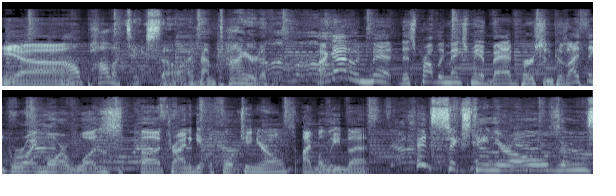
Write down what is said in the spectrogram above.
Yeah. All politics, though. I, I'm tired of it. I got to admit, this probably makes me a bad person because I think Roy Moore was uh, trying to get with 14 year olds. I believe that. And 16 year olds and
